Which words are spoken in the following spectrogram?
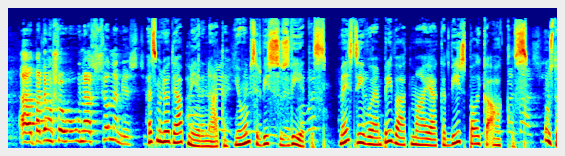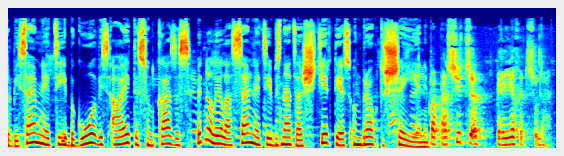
Esmu ļoti apmierināta, jo mums ir viss uz vietas. Mēs dzīvojam privātu mājā, kad vīrs palika akls. Mums tur bija saimniecība, govis, aitas un kazas, bet no lielās saimniecības nācās šķirties un braukt uz šejieni.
